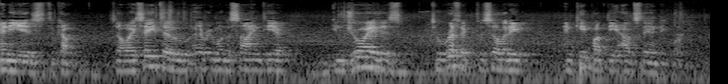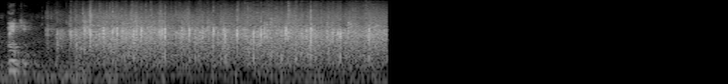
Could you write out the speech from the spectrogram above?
many years to come. So I say to everyone assigned here, enjoy this terrific facility and keep up the outstanding work. Thank you.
